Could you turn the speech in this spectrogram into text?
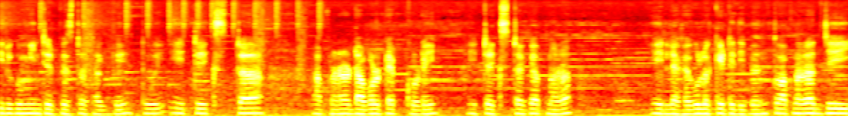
এরকম ইন্টারফেসটা থাকবে। তো এই টেক্সটটা আপনারা ডাবল ট্যাপ করে এই টেক্সটটাকে আপনারা এই লেখাগুলো কেটে দিবেন। তো আপনারা যেই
